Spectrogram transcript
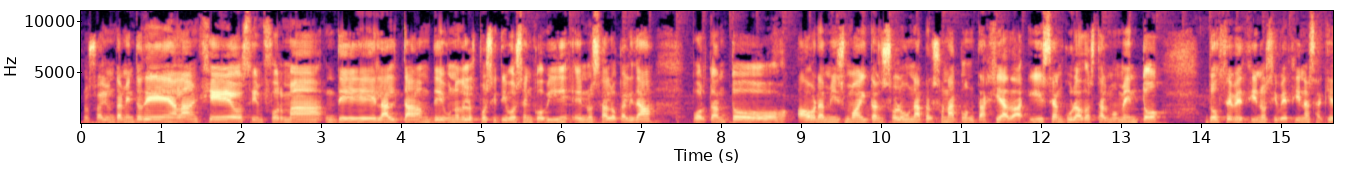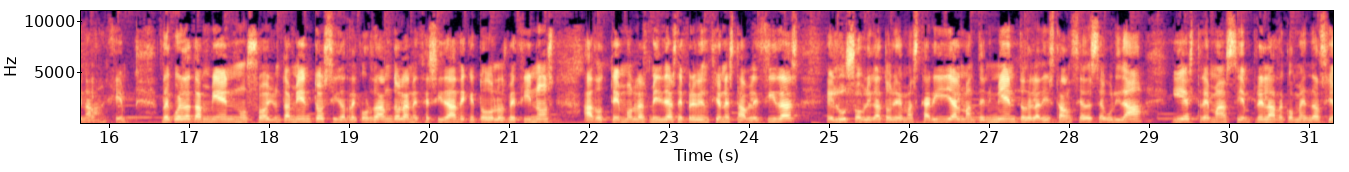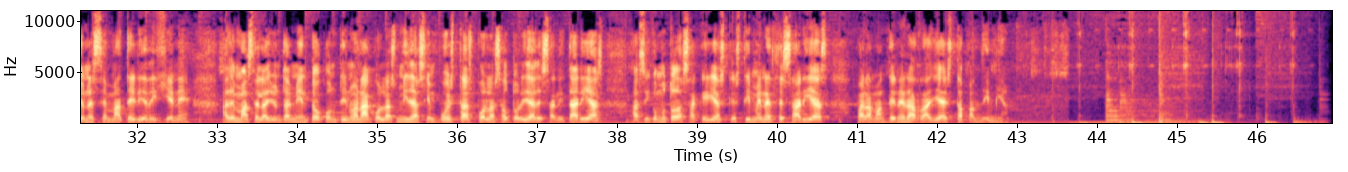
Nuestro ayuntamiento de Alange os informa del alta de uno de los positivos en COVID en nuestra localidad. Por tanto, ahora mismo hay tan solo una persona contagiada y se han curado hasta el momento 12 vecinos y vecinas aquí en Alange. Recuerda también nuestro ayuntamiento sigue recordando la necesidad de que todos los vecinos adoptemos las medidas de prevención establecidas, el uso obligatorio de mascarilla, el mantenimiento de la distancia de seguridad y extremar siempre las recomendaciones en materia de higiene. Además, el ayuntamiento continuará con las medidas impuestas por las autoridades sanitarias, así como todas aquellas que estime necesarias para mantener a raya esta pandemia.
